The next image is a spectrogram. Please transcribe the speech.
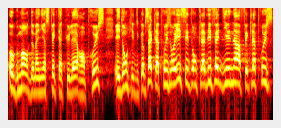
augmentent de manière spectaculaire en Prusse. Et donc, c'est comme ça que la Prusse, vous voyez, c'est donc la défaite d'Iéna fait que la Prusse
